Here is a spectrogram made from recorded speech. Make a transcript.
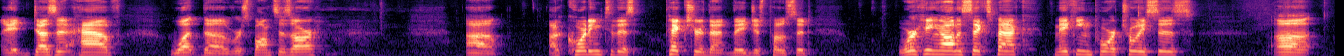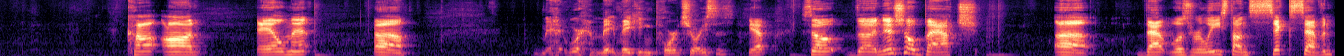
It doesn't have what the responses are. Uh, according to this picture that they just posted, working on a six pack, making poor choices, uh, caught on ailment. Uh, We're ma- making poor choices. Yep. So the initial batch uh, that was released on 6 7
